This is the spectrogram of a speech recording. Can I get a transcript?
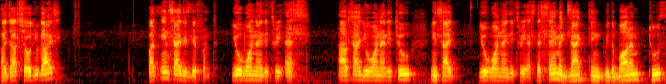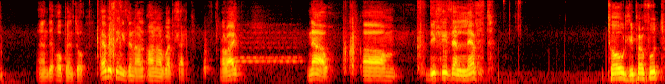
I just showed you guys. But inside is different. U193S. Outside U192, inside U193S. The same exact thing with the bottom tooth and the open toe. Everything is our, on our website. All right. Now, um, this is the left toe zipper foot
